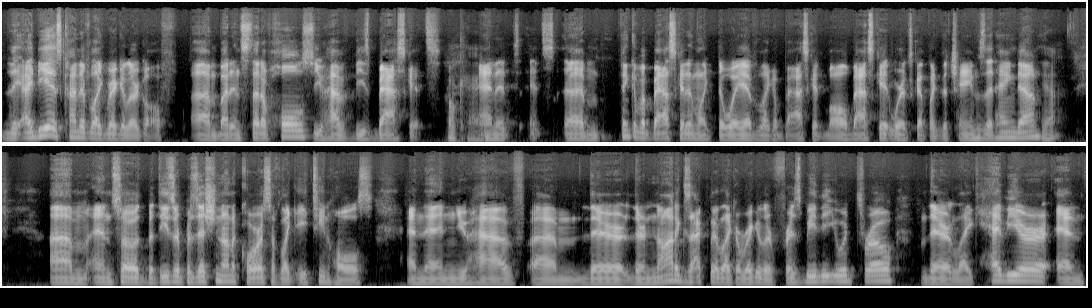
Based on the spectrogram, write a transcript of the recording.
the idea is kind of like regular golf, um, but instead of holes, you have these baskets. Okay, and it's it's um, think of a basket in like the way of like a basketball basket where it's got like the chains that hang down. Yeah. Um, and so, but these are positioned on a course of like 18 holes, and then you have um, they're they're not exactly like a regular frisbee that you would throw. They're like heavier and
